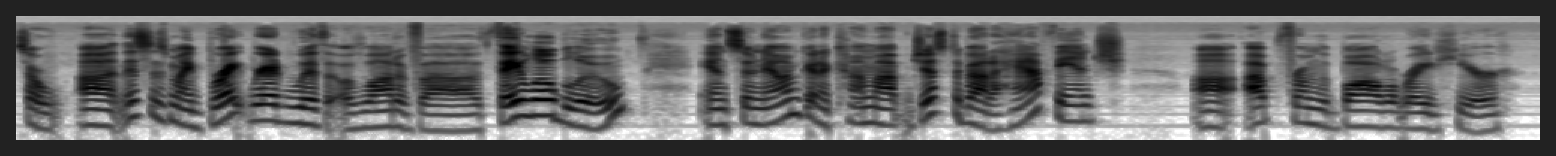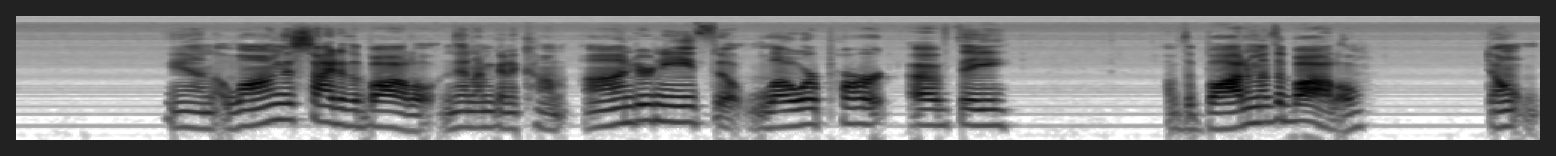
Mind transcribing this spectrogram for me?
So uh, this is my bright red with a lot of uh, phthalo blue. And so now I'm going to come up just about a half inch uh, up from the bottle right here and along the side of the bottle. And then I'm going to come underneath the lower part of the, of the bottom of the bottle. Don't,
